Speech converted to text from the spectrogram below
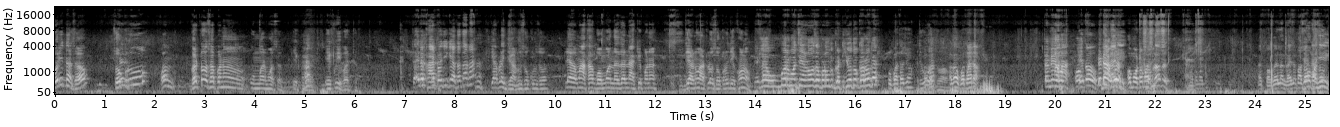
ઓરિજિનલ છે. છોકરું આમ ઘટો છે પણ ઉંમરમાં છે. એકવી વર્ષ. એટલે ખાટોજી કહેતા હતા ને કે આપણે જાણું છોકરું છો. એટલે અમે આખા ગામમાં નજર નાખી પણ જાણું આટલો છોકરો દેખાણો. એટલે ઉંમરમાં જેણો છે પણ હું ઘટીયો તો કરો કે? ઊભા થજો. અગા. ઊભા થજો. તમે એ તો બેટા ઓ, મોટો માસી. મોટો છે. એ પગે લંગાઈ છે પાછો પાછો. મેઠાજી,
